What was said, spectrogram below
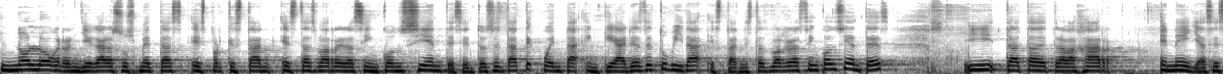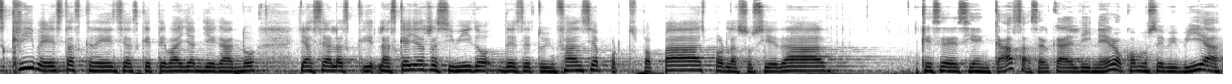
no logran llegar a sus metas es porque están estas barreras inconscientes. Entonces date cuenta en qué áreas de tu vida están estas barreras inconscientes y trata de trabajar en ellas. Escribe estas creencias que te vayan llegando, ya sea las que, las que hayas recibido desde tu infancia, por tus papás, por la sociedad, qué se decía en casa acerca del dinero, cómo se vivía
